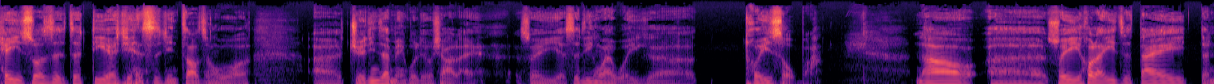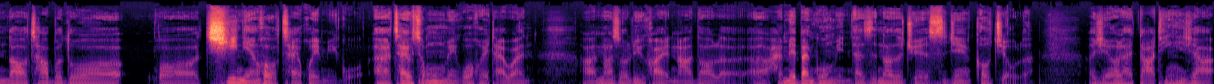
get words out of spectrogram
可以说是这第二件事情造成我呃决定在美国留下来，所以也是另外我一个推手吧。然后呃，所以后来一直待等到差不多我七年后才回美国啊、才从美国回台湾。啊，那时候绿卡也拿到了，呃，还没办公民，但是那时候觉得时间也够久了，而且后来打听一下，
